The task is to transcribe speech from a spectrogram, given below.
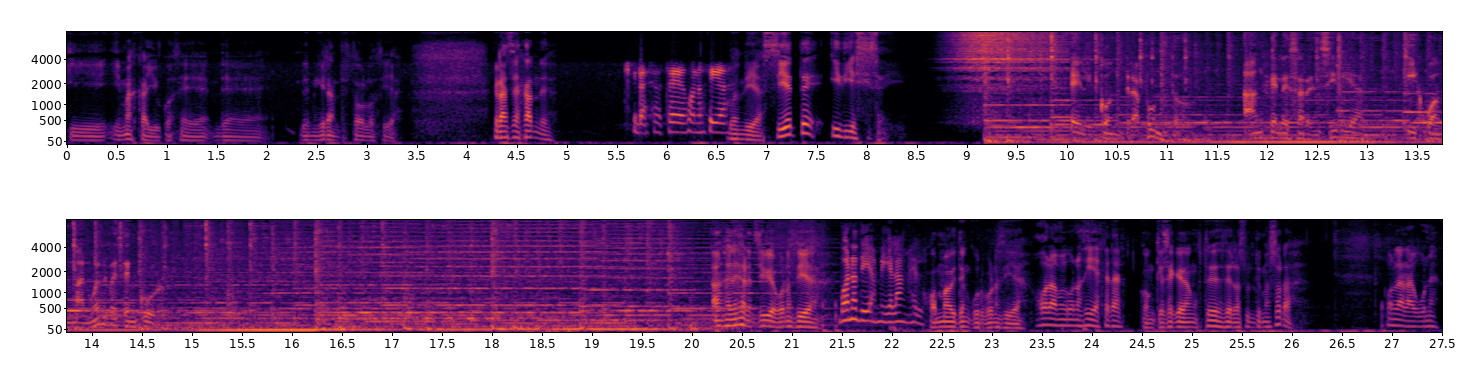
y, y más cayucos de, de, de, migrantes todos los días. Gracias, Cande. Gracias a ustedes, buenos días. Buen día, 7 y 16. El Contrapunto. Ángeles Arencibia y Juan Manuel Betencur. Ángeles Arencibia, buenos días. Buenos días, Miguel Ángel. Juan Manuel Betancourt, buenos días. Hola, muy buenos días, ¿qué tal? ¿Con qué se quedan ustedes de las últimas horas? Con la laguna.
